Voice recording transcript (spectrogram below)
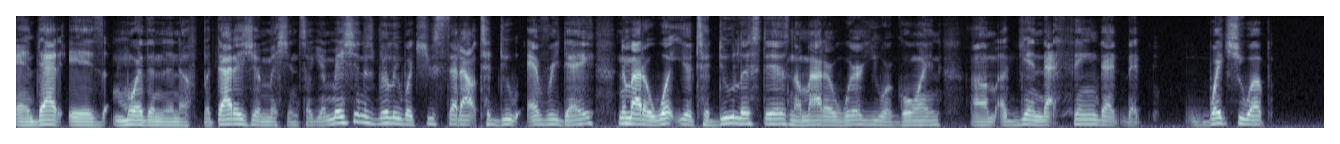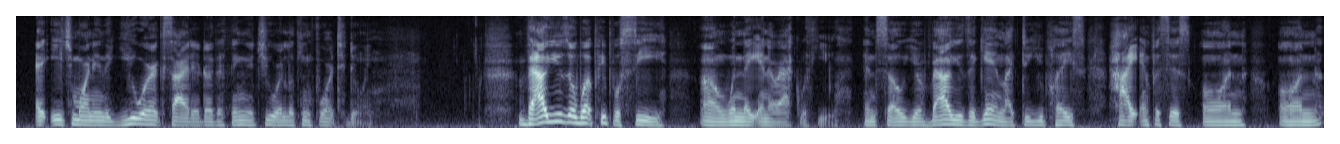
and that is more than enough. But that is your mission. So, your mission is really what you set out to do every day, no matter what your to do list is, no matter where you are going. Um, again, that thing that, that wakes you up at each morning that you are excited or the thing that you are looking forward to doing. Values are what people see um, when they interact with you. And so, your values, again, like do you place high emphasis on on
